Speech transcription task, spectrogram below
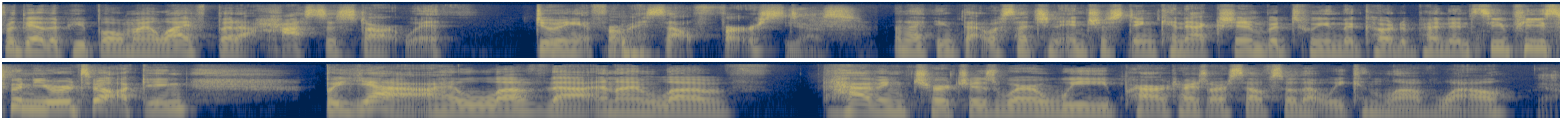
for the other people in my life. But it has to start with doing it for myself first. Yes. And I think that was such an interesting connection between the codependency piece when you were talking. But yeah, I love that. And I love having churches where we prioritize ourselves so that we can love well. Yeah.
